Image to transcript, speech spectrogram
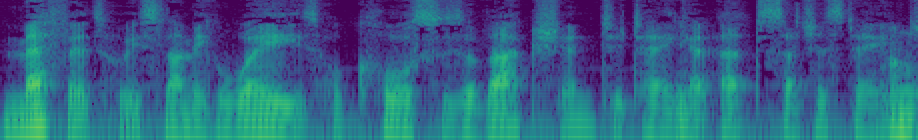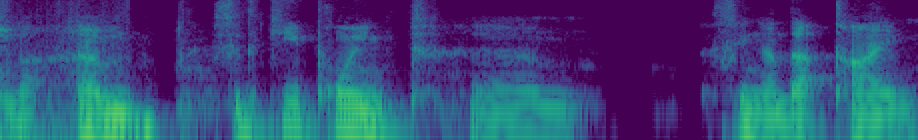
methods or Islamic ways or courses of action to take yes. at, at, such a stage? Um, so the key point um, thing at that time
